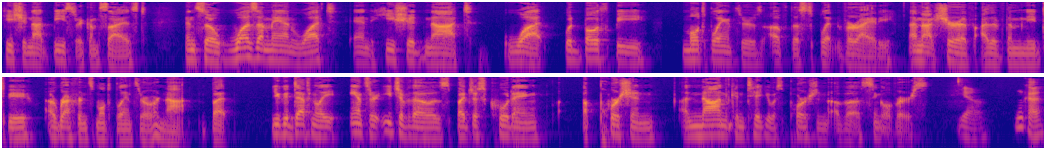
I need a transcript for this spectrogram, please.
he should not be circumcised. And so was a man what and he should not what would both be multiple answers of the split variety. I'm not sure if either of them need to be a reference multiple answer or not, but you could definitely answer each of those by just quoting a portion, a non-contiguous portion of a single verse. Yeah. Okay.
